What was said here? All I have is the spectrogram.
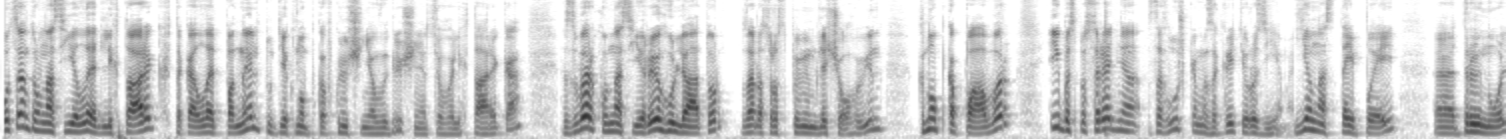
По центру у нас є LED-ліхтарик, така LED-панель. Тут є кнопка включення-виключення цього ліхтарика. Зверху у нас є регулятор. Зараз розповім для чого він. Кнопка Power і безпосередньо заглушками закриті роз'єми. Є у нас Type-A е, 3.0,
